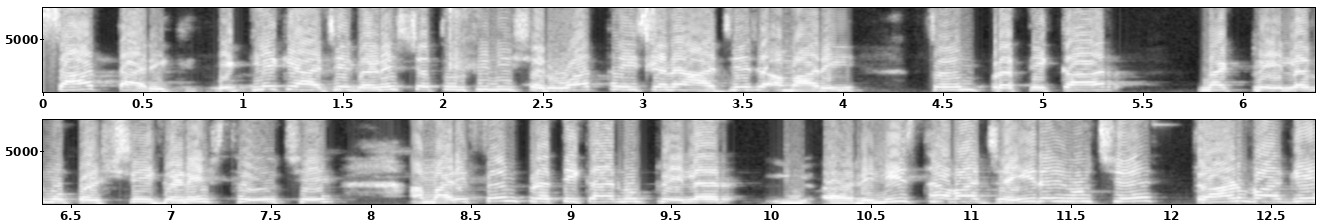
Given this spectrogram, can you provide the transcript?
સાત તારીખ, એટલે કે આજે ગણેશ ચતુર્થીની શરૂઆત થઈ છે અને આજે જ અમારી ફિલ્મ પ્રતિકાર ના ટ્રેલરનું પણ શ્રી ગણેશ થયું છે. અમારી ફિલ્મ પ્રતિકારનું ટ્રેલર રિલીઝ થવા જઈ રહ્યું છે ત્રણ વાગે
